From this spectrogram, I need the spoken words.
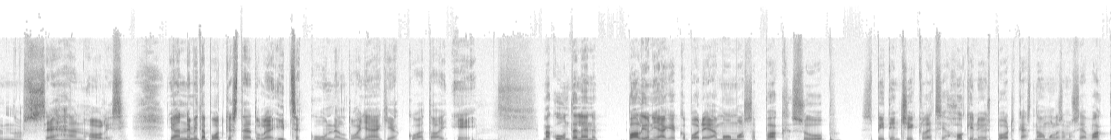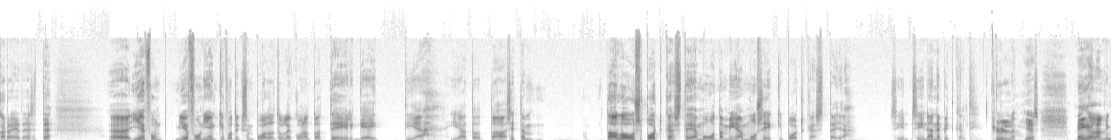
No sehän olisi. Janne, mitä podcasteja tulee itse kuunneltua, jääkiekkoa tai ei? Mä kuuntelen paljon jääkiekkopodeja, muun muassa Puck Soup, Spitin Chicklets ja Hockey News Podcast. Ne on mulle semmosia vakkareita. Ja sitten äh, Jefun, Jefun Jenkkifutiksen puolelta tulee kuunneltua Tailgatea. Ja tota, sitten talouspodcasteja, muutamia musiikkipodcasteja. Siin, siinä ne pitkälti. Kyllä, yes. Meikällä niin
